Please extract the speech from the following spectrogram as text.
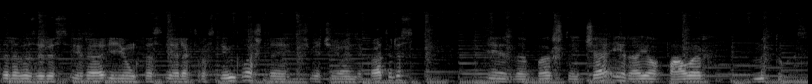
Televizorius yra įjungtas į elektros tinklą, štai šviečia jo indikatorius. Ir dabar štai čia yra jo power mygtukas.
